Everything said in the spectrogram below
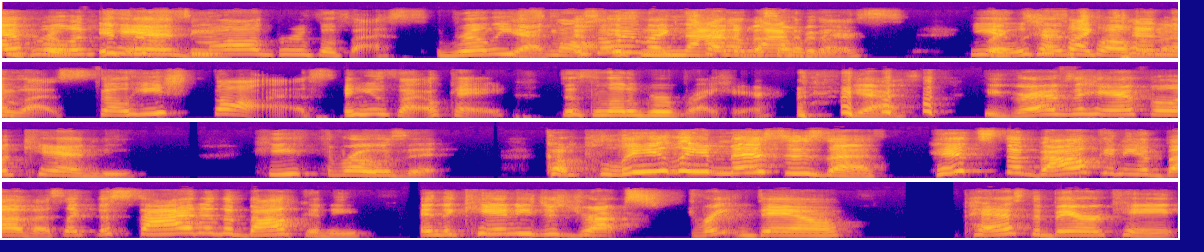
handful group. of It's candy. a small group of us, really Yes, small. it's only like not 10 a of us over of there. us. Yeah, Like it was 10, just like 12 of 10 of us. us. So he saw us and he was like, okay, this little group right here. yes. He grabs a handful of candy. He throws it, completely misses us, hits the balcony above us, like the side of the balcony, and the candy just drops straight down past the barricade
